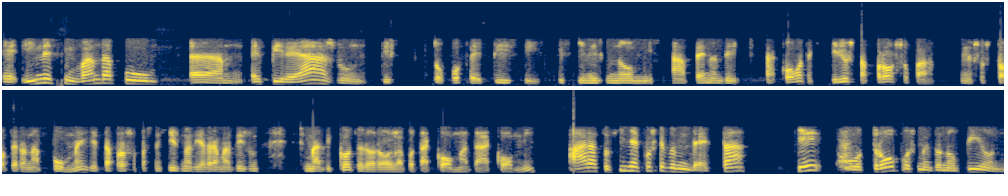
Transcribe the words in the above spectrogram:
ε, είναι συμβάντα που ε, επηρεάζουν τις τοποθετήσεις της κοινή γνώμης απέναντι στα κόμματα και κυρίως στα πρόσωπα είναι σωστότερο να πούμε, γιατί τα πρόσωπα συνεχίζουν να διαδραματίζουν σημαντικότερο ρόλο από τα κόμματα ακόμη. Άρα το 1977 και ο τρόπος με τον οποίο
